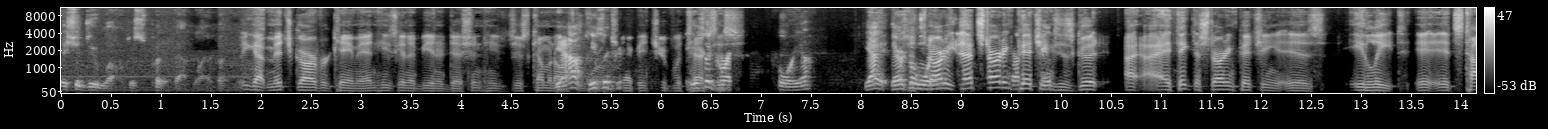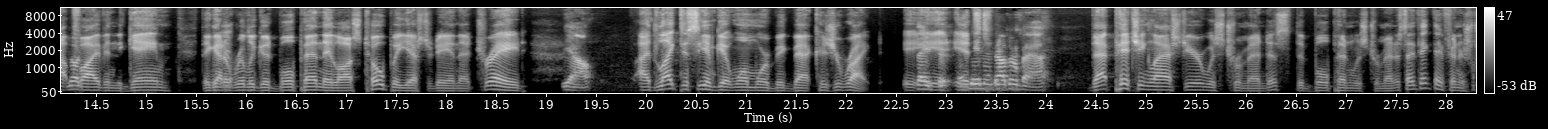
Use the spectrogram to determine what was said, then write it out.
they should do well. Just put it that way. But you got Mitch Garver came in. He's going to be an addition. He's just coming yeah, off the he's a, championship with he's Texas. A great for you. Yeah, there's a starting, that starting pitching is good. I, I think the starting pitching is elite. It, it's top no, five in the game. They got yeah. a really good bullpen. They lost Topa yesterday in that trade. Yeah. I'd like to see him get one more big bat because you're right. It, they, they need another bat. That pitching last year was tremendous. The bullpen was tremendous. I think they finished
